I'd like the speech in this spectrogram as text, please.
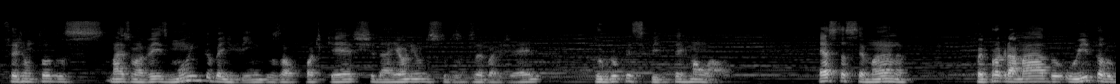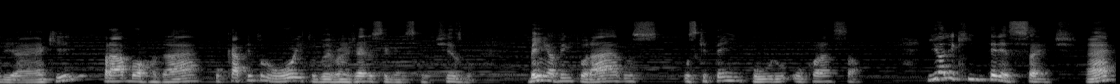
sejam todos mais uma vez muito bem-vindos ao podcast da Reunião de Estudos do Evangelho do Grupo Espírita Irmão Alves. Esta semana foi programado o Ítalo Bianchi para abordar o capítulo 8 do Evangelho segundo o Espiritismo, Bem-aventurados os que têm impuro o coração. E olha que interessante, né?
